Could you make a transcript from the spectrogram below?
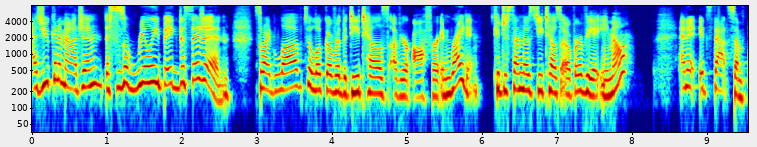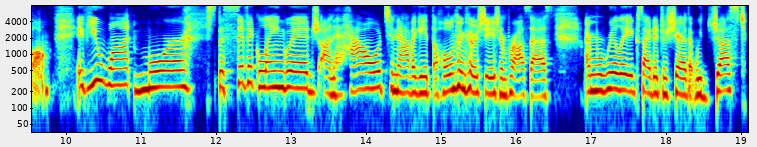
As you can imagine, this is a really big decision. So I'd love to look over the details of your offer in writing. Could you send those details over via email? And it, it's that simple. If you want more specific language on how to navigate the whole negotiation process, I'm really excited to share that we just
